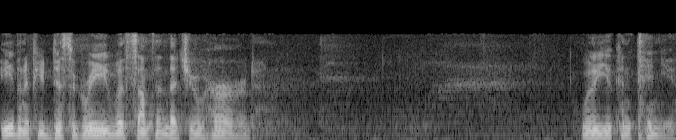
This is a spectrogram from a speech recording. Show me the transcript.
even if you disagree with something that you heard? Will you continue?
